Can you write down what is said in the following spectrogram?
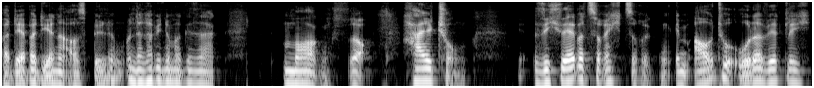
war der bei dir in der Ausbildung? Und dann habe ich nochmal gesagt, morgens, so, Haltung, sich selber zurechtzurücken, im Auto oder wirklich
